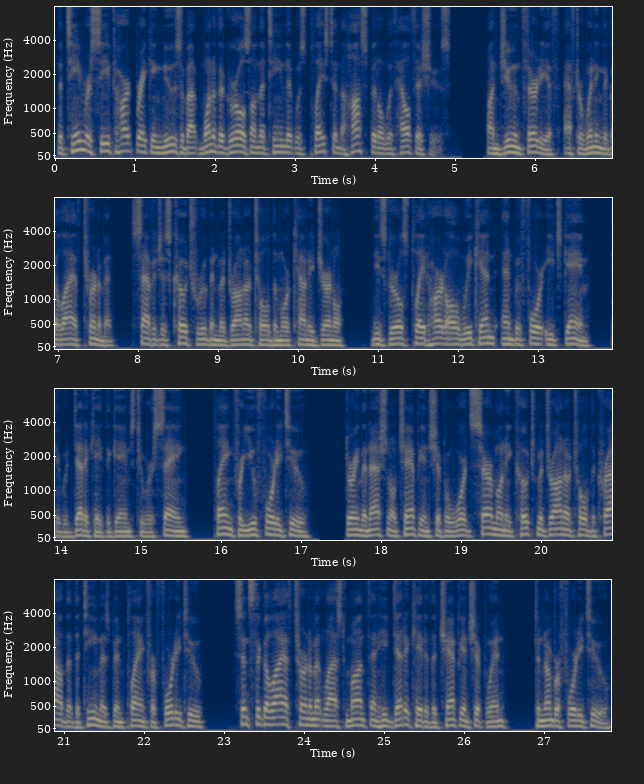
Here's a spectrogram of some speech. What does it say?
the team received heartbreaking news about one of the girls on the team that was placed in the hospital with health issues. On June 30th, after winning the Goliath tournament, Savages coach Ruben Medrano told the Moore County Journal, These girls played hard all weekend and before each game, they would dedicate the games to her saying, playing for U42. During the National Championship Awards ceremony, Coach Medrano told the crowd that the team has been playing for 42 since the Goliath tournament last month and he dedicated the championship win to number 42.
